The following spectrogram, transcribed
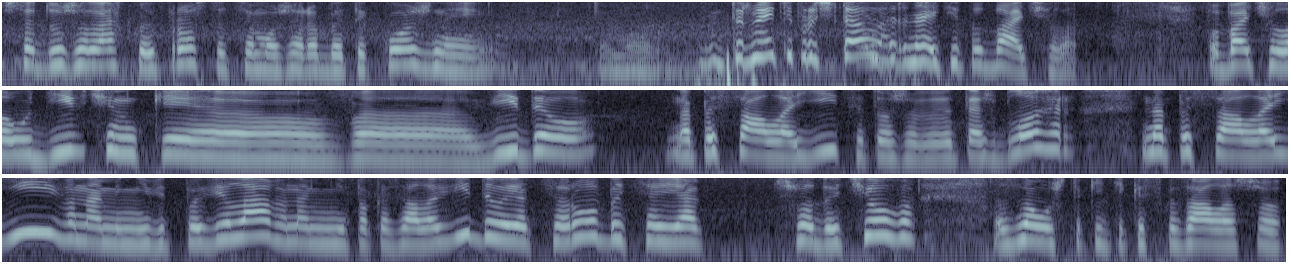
Все дуже легко і просто це може робити кожен. Тому В інтернеті прочитала? в інтернеті побачила. Побачила у дівчинки е, в відео. Написала їй, це теж, теж блогер. Написала їй, вона мені відповіла, вона мені показала відео, як це робиться, як що до чого. Знову ж таки, тільки сказала, що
